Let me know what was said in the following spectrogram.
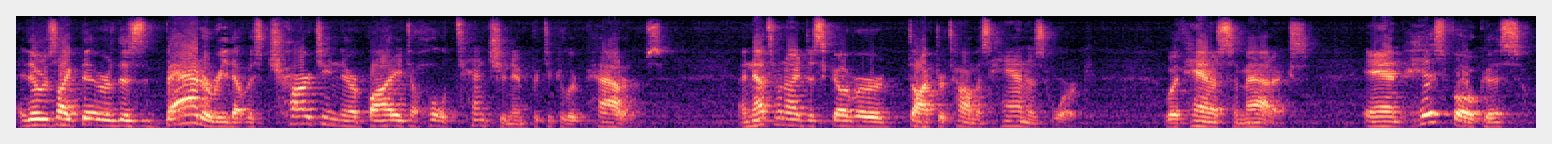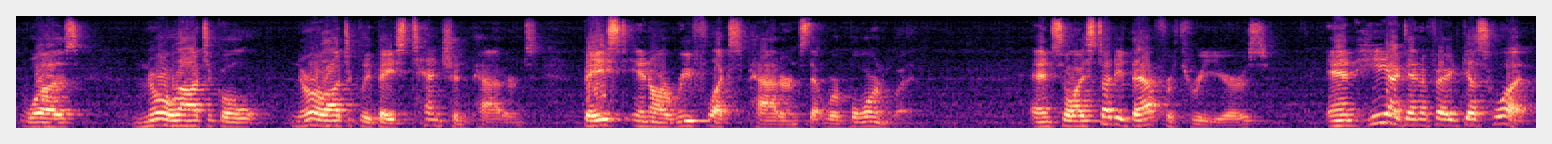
And there was like there was this battery that was charging their body to hold tension in particular patterns. And that's when I discovered Dr. Thomas Hanna's work with Hanna Somatics. And his focus was neurological, neurologically based tension patterns based in our reflex patterns that we're born with. And so I studied that for three years. And he identified, guess what?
